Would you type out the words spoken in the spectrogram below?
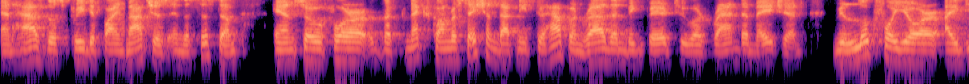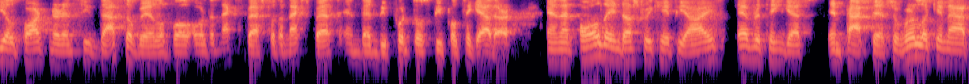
and has those predefined matches in the system and so for the next conversation that needs to happen, rather than being paired to a random agent, we look for your ideal partner and see if that's available or the next best or the next best. And then we put those people together and then all the industry KPIs, everything gets impacted. So we're looking at,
